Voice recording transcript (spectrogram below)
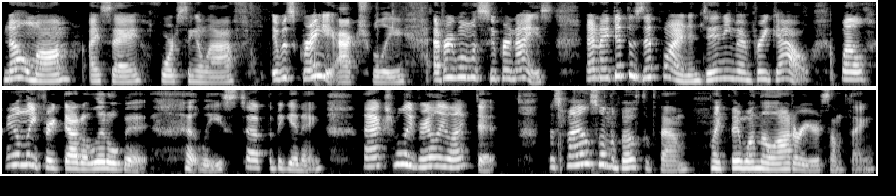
No, Mom, I say, forcing a laugh. It was great, actually. Everyone was super nice, and I did the zip line and didn't even freak out. Well, I only freaked out a little bit, at least, at the beginning. I actually really liked it. The smiles on the both of them, like they won the lottery or something.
